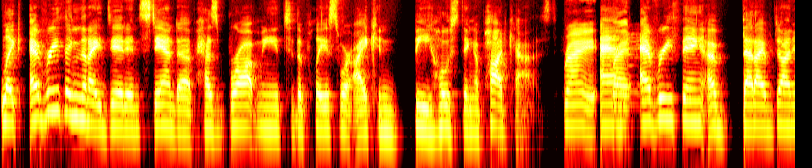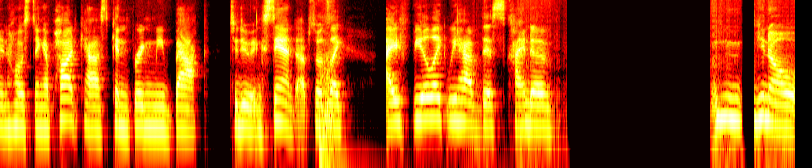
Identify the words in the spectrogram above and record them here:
like everything that I did in stand up has brought me to the place where I can be hosting a podcast. Right. And Right. everything uh, that I've done in hosting a podcast can bring me back to doing stand up. So it's like, I feel like we have this kind of, you know,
